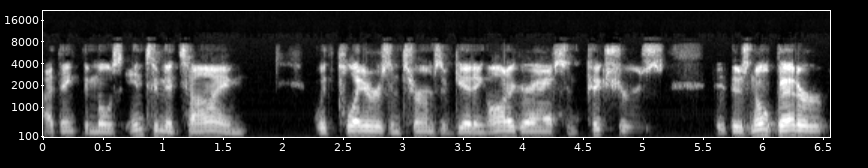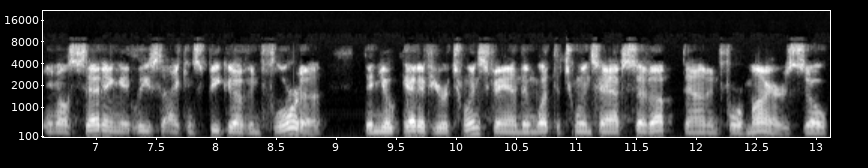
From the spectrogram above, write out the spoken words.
I think, the most intimate time with players in terms of getting autographs and pictures. There's no better, you know, setting, at least I can speak of in Florida, than you'll get if you're a Twins fan than what the Twins have set up down in Fort Myers. So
